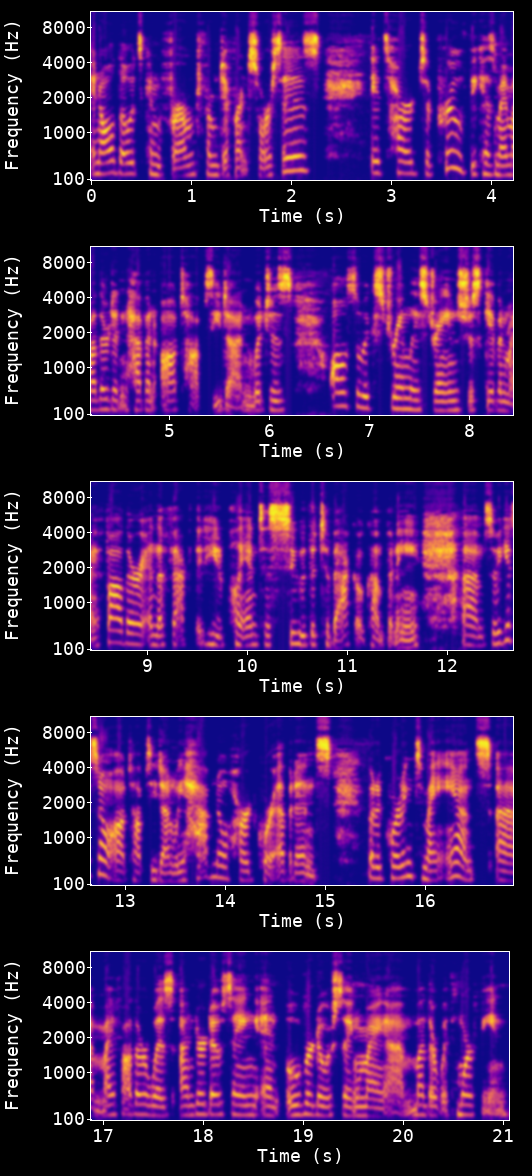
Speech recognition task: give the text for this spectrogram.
And although it's confirmed from different sources, it's hard to prove because my mother didn't have an autopsy done, which is also extremely strange just given my father and the fact that he had planned to sue the tobacco company. Um, so he gets no autopsy done. We have no hardcore evidence. But according to my aunts, um, my father was underdosing and overdosing my um, mother with morphine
